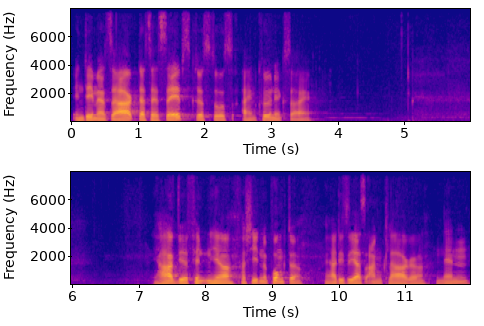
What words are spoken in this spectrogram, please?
indem er sagt, dass er selbst Christus ein König sei. Ja, wir finden hier verschiedene Punkte, ja, die sie als Anklage nennen.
